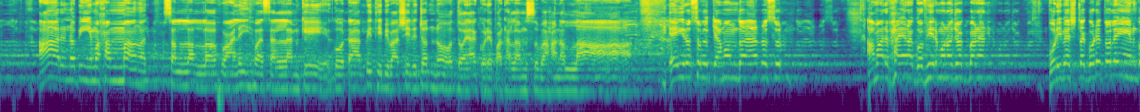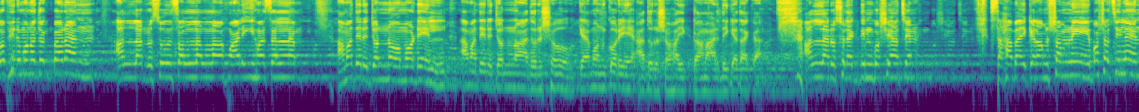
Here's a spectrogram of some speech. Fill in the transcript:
আর নবী মোহাম্মদ সাল্লাল্লাহু আলাইহি ওয়াসাল্লামকে গোটা পৃথিবীবাসীর জন্য দয়া করে পাঠালাম, সুবহানাল্লাহ। এই রসুল কেমন দয়ার রসুল? আমার ভাইয়েরা গভীর মনোযোগ বাড়ান। পরিবেশটা গড়ে তোলেন, গভীর মনোযোগ বাড়ান। আল্লাহর রসুল সাল্লাল্লাহু আলী ওয়াসাল্লাম, আমাদের জন্য মডেল, আমাদের জন্য আদর্শ। কেমন করে আদর্শ হয় একটু আমার দিকে তাকান। আল্লাহ রসুল একদিন বসে আছেন। সাহাবাই কেরাম সামনে বসা ছিলেন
